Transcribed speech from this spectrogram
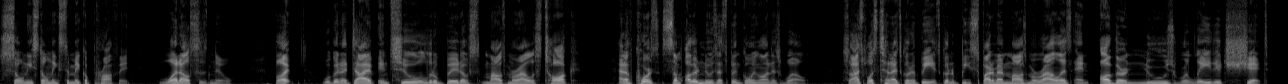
Sony still needs to make a profit. What else is new? But we're going to dive into a little bit of Miles Morales talk, and of course, some other news that's been going on as well. So that's what tonight's going to be. It's going to be Spider Man Miles Morales and other news related shit.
